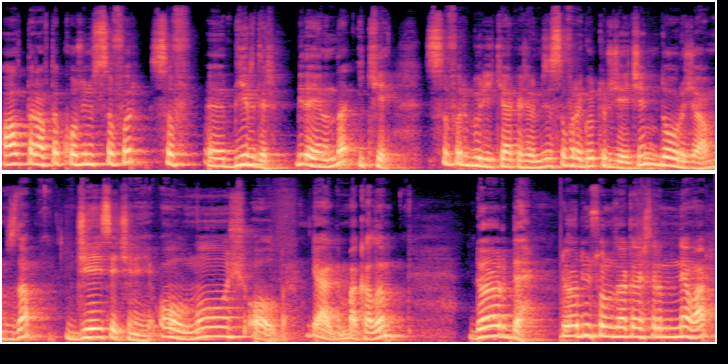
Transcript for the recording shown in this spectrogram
Alt tarafta kosinüs 0, 0 e, 1'dir. Bir de yanında 2. 0 bölü 2 arkadaşlar bizi 0'a götüreceği için doğru cevabımız da C seçeneği olmuş oldu. Geldim bakalım 4'e. Dördüncü sorumuz arkadaşlarım ne var?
